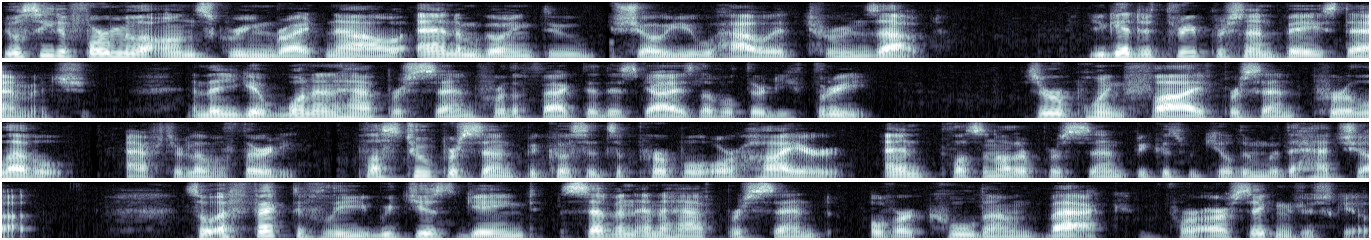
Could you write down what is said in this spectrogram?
You'll see the formula on screen right now, and I'm going to show you how it turns out. You get a 3% base damage, and then you get 1.5% for the fact that this guy is level 33, 0.5% per level after level 30, plus 2% because it's a purple or higher, and plus another percent because we killed him with a headshot. So effectively, we just gained 7.5% of our cooldown back for our signature skill.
